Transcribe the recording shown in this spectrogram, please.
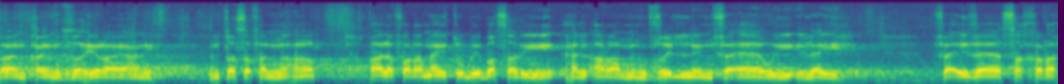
قائم قائم الظهيرة يعني انتصف النهار. قال فرميت ببصري هل أرى من ظل فآوي إليه فإذا صخرة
